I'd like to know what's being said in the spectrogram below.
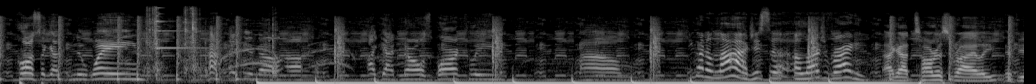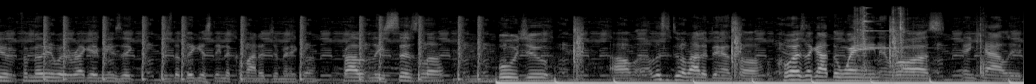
Of course, I got the new Wayne. you know, uh, I got Gnarls Barkley. Um, You got a large. It's a, a large variety. I got Tarrus Riley. If you're familiar with reggae music, is the biggest thing to come out of Jamaica. Probably Sizzla, Buju. Um, I listen to a lot of dancehall. Of course, I got the Wayne and Ross and Khaled.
